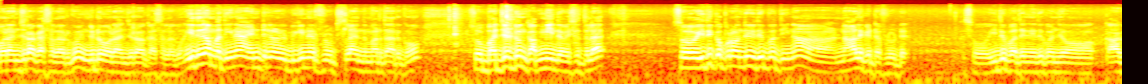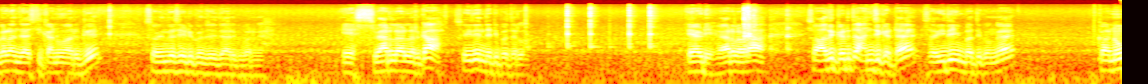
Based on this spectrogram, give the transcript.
ஒரு அஞ்சு ரூபா காசில் இருக்கும். இங்கிட்டும் ஒரு அஞ்சு ரூபா காசில் இருக்கும். இதுதான் பார்த்தீங்கன்னா என்ட்ரி லெவல் பிகினர் ஃப்ரூட்ஸ்லாம் இந்த மாதிரி தான் இருக்கும். ஸோ பட்ஜெட்டும் கம்மி இந்த விஷயத்தில். ஸோ இதுக்கப்புறம் வந்து இது பார்த்தீங்கன்னா நாலு கட்ட ஃப்ளூட்டு ஸோ இது பார்த்தீங்கன்னா இது கொஞ்சம் அகலம் ஜாஸ்தி கனுவாக இருக்குது ஸோ இந்த சைடு கொஞ்சம் இதாக இருக்குது பாருங்கள் எஸ் வேறு லெவலில் இருக்கா? ஸோ இதையும் தட்டி பார்த்துடலாம் ஏ அப்படி வேறு லெவலா ஸோ அதுக்கடுத்து அஞ்சு கட்டை. ஸோ இதையும் பார்த்துக்கோங்க கனு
